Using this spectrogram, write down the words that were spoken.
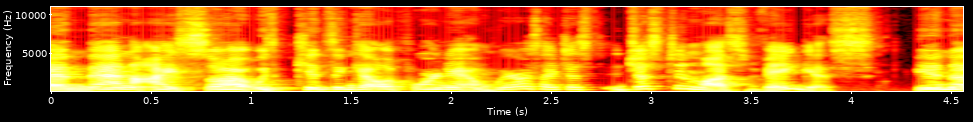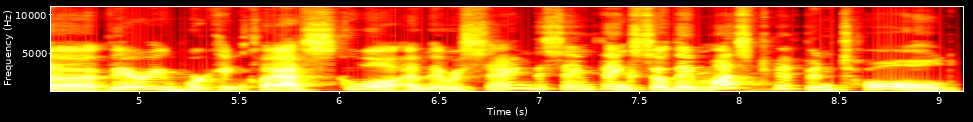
And then I saw it with kids in California. And where was I just? Just in Las Vegas in a very working class school and they were saying the same thing. So they must have been told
